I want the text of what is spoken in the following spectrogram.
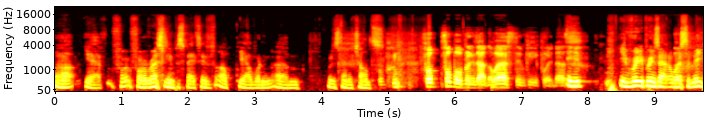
but yeah, for for a wrestling perspective, I, yeah, I wouldn't um, wouldn't stand a chance. Fo- football brings out the worst in people. It does. It it really brings out the worst in me.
